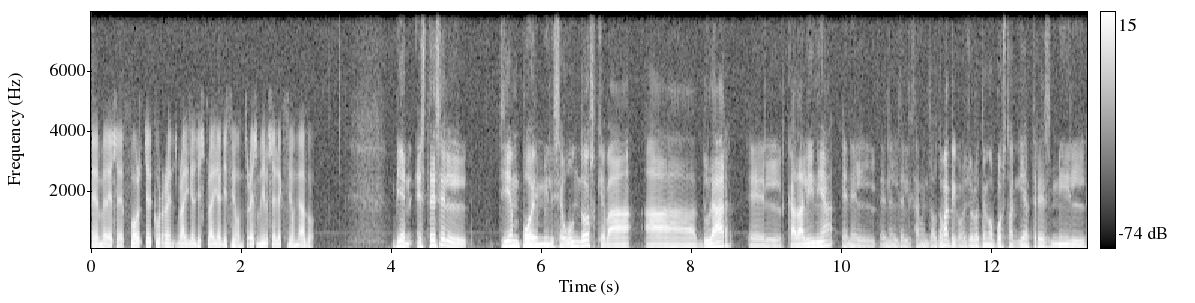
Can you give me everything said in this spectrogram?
MS Forte Current Braille Display Edición 3000 seleccionado. Bien, este es el tiempo en milisegundos que va a durar el, cada línea en el, en el deslizamiento automático. Yo lo tengo puesto aquí a 3000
